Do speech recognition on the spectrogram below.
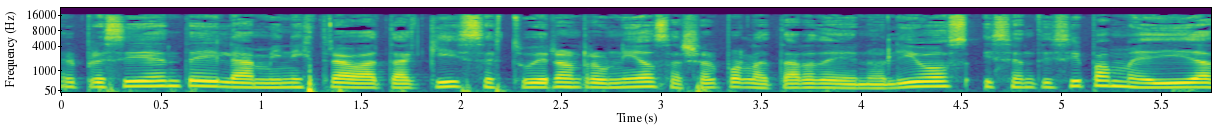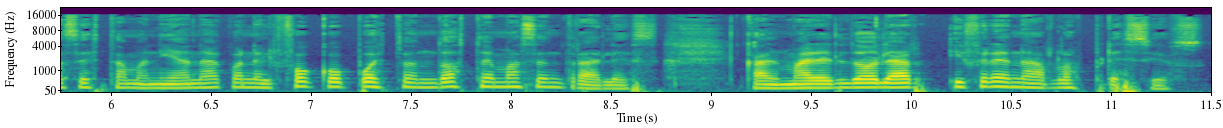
El presidente y la ministra Batakis estuvieron reunidos ayer por la tarde en Olivos y se anticipan medidas esta mañana con el foco puesto en dos temas centrales, calmar el dólar y frenar los precios.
